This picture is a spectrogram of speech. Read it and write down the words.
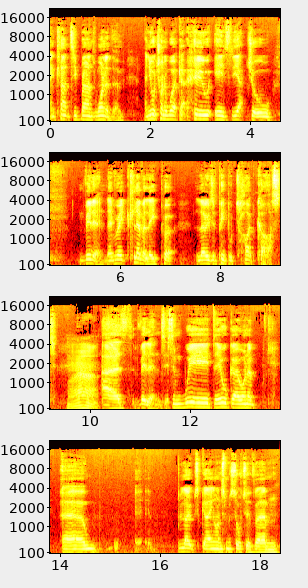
and Clancy Brown's one of them. And you're trying to work out who is the actual villain. They very cleverly put loads of people typecast Ah, as villains. It's some weird. They all go on a uh, blokes going on some sort of um,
